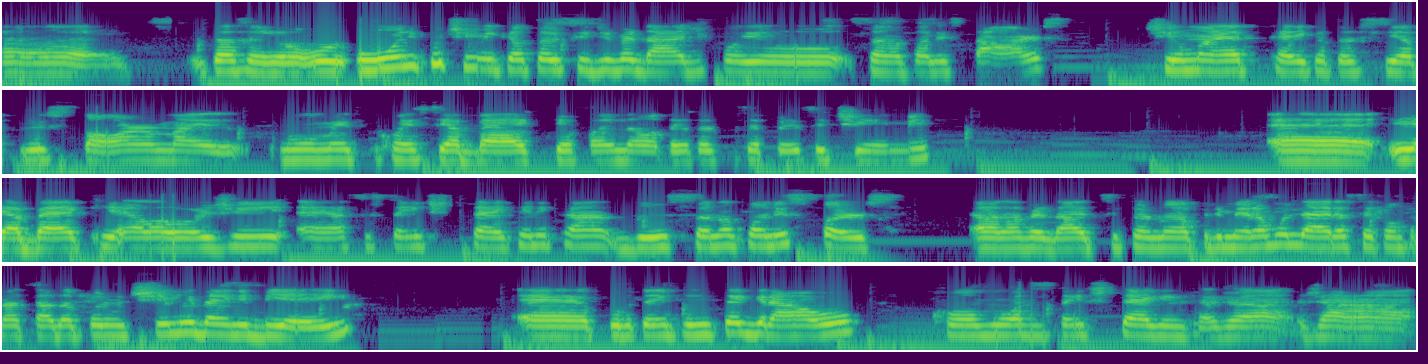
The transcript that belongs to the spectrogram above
É, então, assim, o, o, único time que eu torci de verdade foi o San Antonio Stars. Tinha uma época aí que eu torcia pro Storm, mas no momento que eu conheci a Beck, eu falei, não, eu tenho que torcer pra esse time. É, e a Beck, ela hoje é assistente técnica do San Antonio Spurs. Ela, na verdade, se tornou a primeira mulher a ser contratada por um time da NBA é, por tempo integral como assistente técnica. Já, já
